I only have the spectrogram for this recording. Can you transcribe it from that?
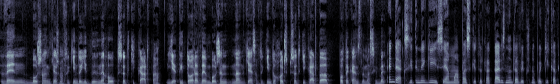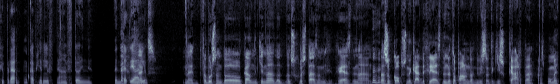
δεν μπορούσα να νοικιάσουμε αυτοκίνητο γιατί δεν έχω πιστωτική κάρτα. Γιατί τώρα δεν μπορούσα να νοικιάσει αυτοκίνητο χωρίς πιστωτική κάρτα, ποτέ κανείς δεν μας είπε. Εντάξει, για την εγγύηση, άμα πας και το τρακάρει, να τραβήξουν από εκεί κάποια, κάποια λεφτά. Αυτό είναι. Δεν είναι κάτι άλλο. Ναι, θα μπορούσαν να το κάνουν και να, να, να τους χρωστάς, να μην χρειάζεται να, να σου κόψουν κάτι, δεν χρειάζεται να το πάρουν από την πιστοτική σου κάρτα, ας πούμε.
